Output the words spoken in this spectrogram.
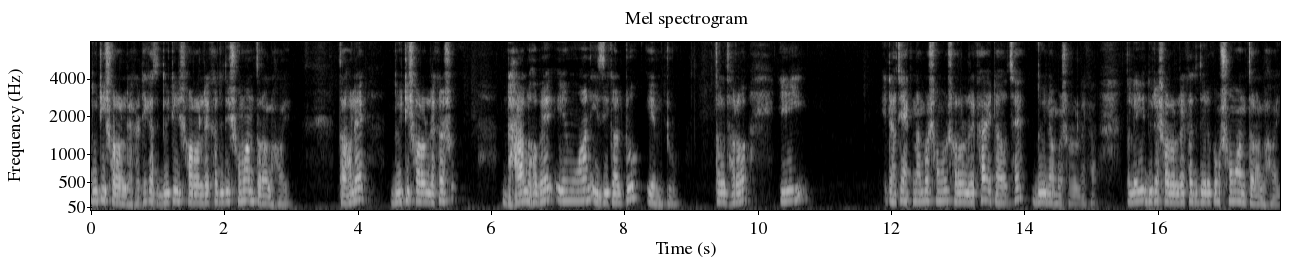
দুটি সরল রেখা, ঠিক আছে? দুইটি সরল রেখা যদি সমান্তরাল হয়, তাহলে দুইটি সরল রেখার ঢাল হবে m one equal to m two তাহলে ধরো এই এটা হচ্ছে এক নম্বর সরল রেখা, এটা হচ্ছে দুই নম্বর সরল রেখা। তাহলে এই দুইটা সরল রেখা যদি এরকম সমান্তরাল হয়,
